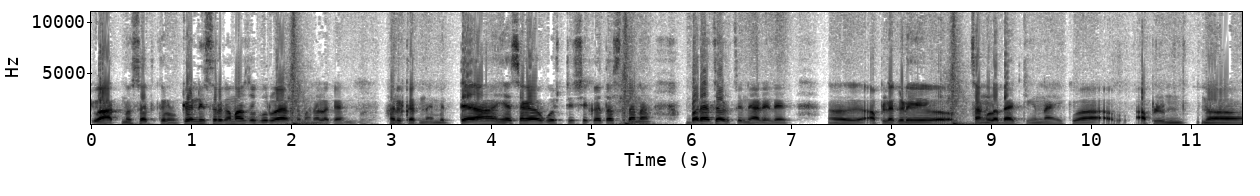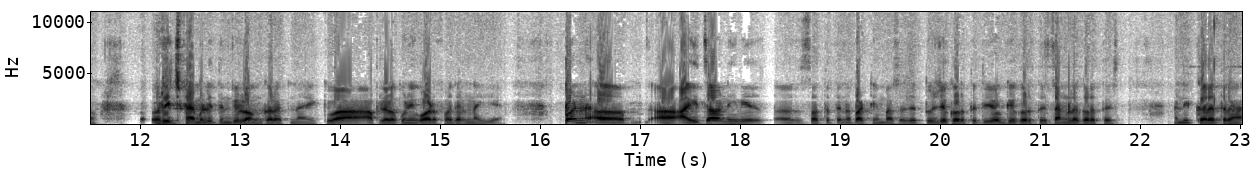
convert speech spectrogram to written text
किंवा आत्मसात करून किंवा निसर्ग माझा गुरु आहे असं म्हणायला काय हरकत नाही. मग त्या ह्या सगळ्या गोष्टी शिकत असताना बऱ्याच अडचणी आलेल्या आहेत. आपल्याकडे चांगलं बॅकिंग नाही किंवा आपलं रिच फॅमिलीतून बिलॉंग करत नाही किंवा आपल्याला कोणी गॉडफादर नाही आहे पण आईचा नेहमी सातत्यानं पाठिंबा असायचा. तू जे करतोय ते योग्य करतोय चांगलं करतोयस आणि करत राहा.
